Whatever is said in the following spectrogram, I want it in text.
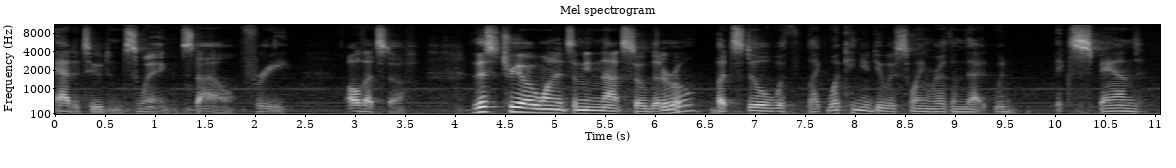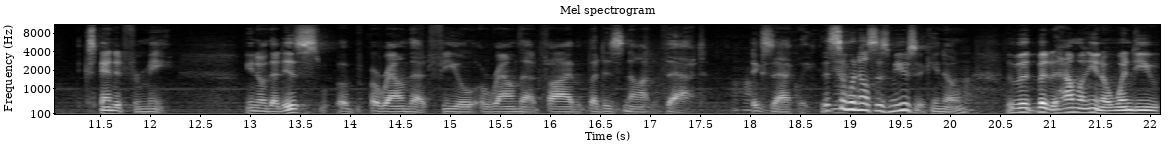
attitude and swing, style, free, all that stuff. This trio wanted something not so literal, but still with like what can you do with swing rhythm that would expand expand it for me. You know, that is a, around that feel, around that vibe, but is not that. Uh-huh. Exactly. It's yeah. someone else's music, you know. Uh-huh. But but how much you know? When do you?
